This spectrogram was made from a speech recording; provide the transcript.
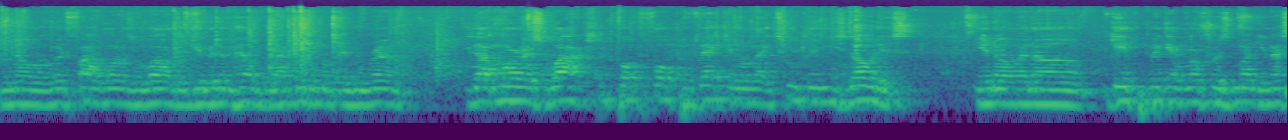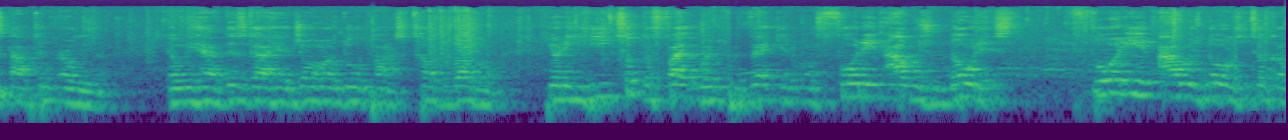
You know, and went five rounds with Wilder, giving him help, but I beat him up every round. You got Mariusz Wach, he fought, fought Povetkin on like two, three weeks notice, you know, and um, gave Povetkin run for his money, and I stopped him earlier. Then we have this guy here, Johann Duhaupas, tough brother. He, only, he took the fight with Povetkin on 48 hours notice. 48 hours notice, he took a,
